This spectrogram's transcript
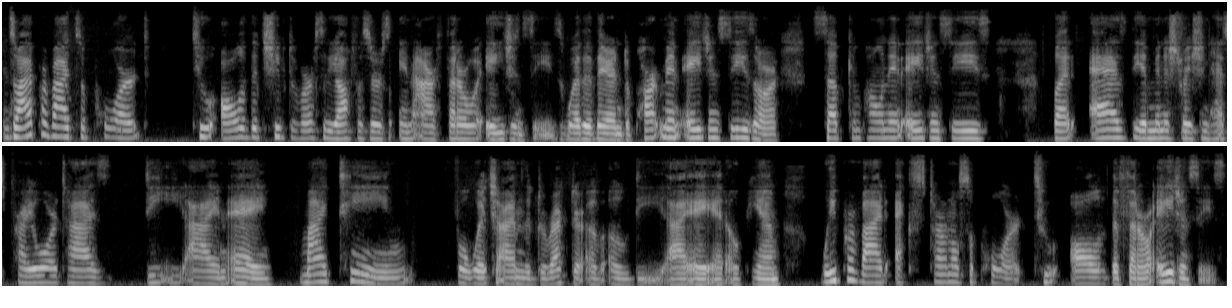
And so I provide support to all of the chief diversity officers in our federal agencies, whether they're in department agencies or subcomponent agencies. But as the administration has prioritized DEI and A, my team, for which I'm the director of ODEIA at OPM, we provide external support to all of the federal agencies.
